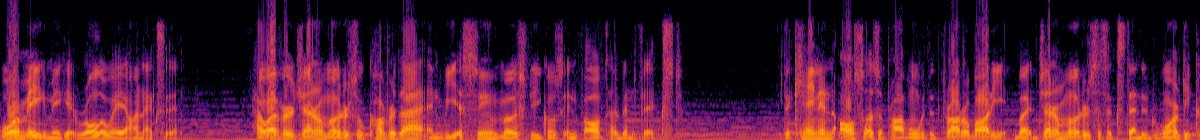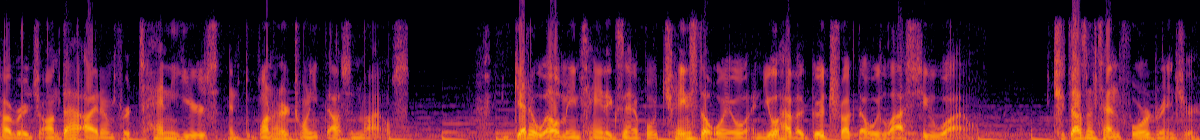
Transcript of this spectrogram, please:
or may make it roll away on exit. However, General Motors will cover that and we assume most vehicles involved have been fixed. The Canyon also has a problem with the throttle body, but General Motors has extended warranty coverage on that item for 10 years and 120,000 miles. Get a well-maintained example, change the oil, and you'll have a good truck that will last you a while. 2010 Ford Ranger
